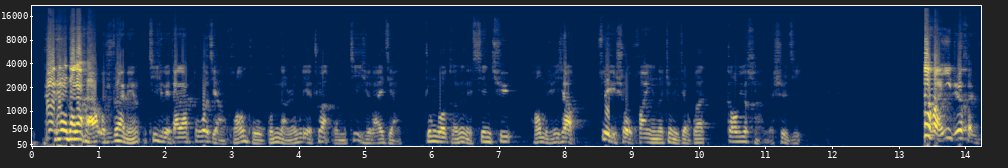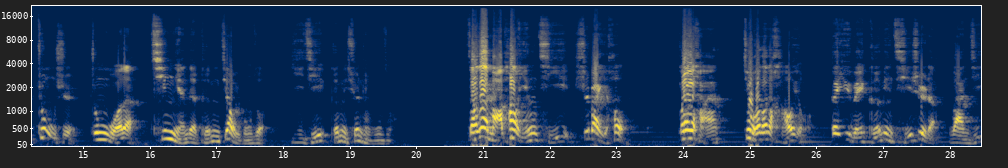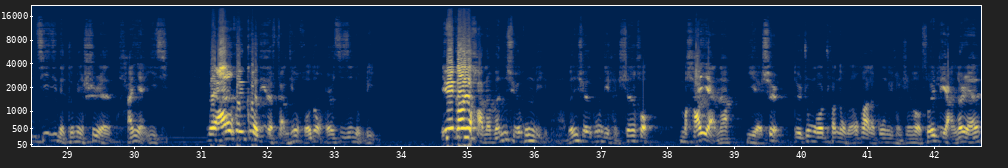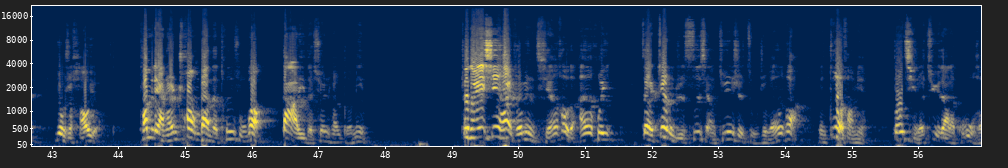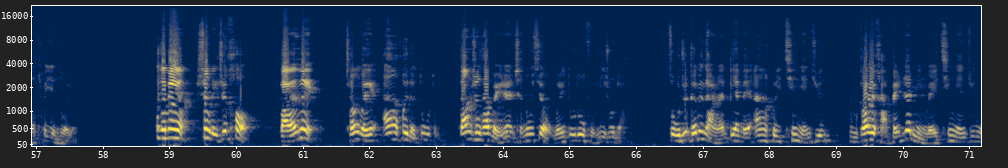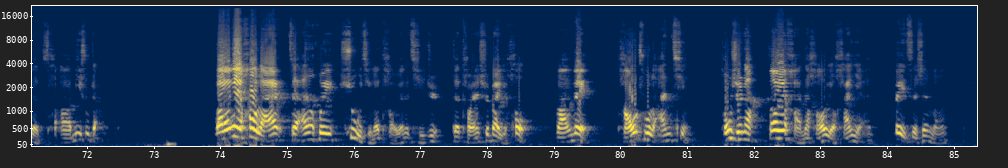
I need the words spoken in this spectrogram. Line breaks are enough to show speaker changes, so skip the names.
各位听众，大家好，我是朱爱明，继续给大家播讲《黄埔国民党人物列传》。我们继续来讲中国革命的先驱、黄埔军校最受欢迎的政治教官高于罕的事迹。高于罕一直很重视中国的青年的革命教育工作以及革命宣传工作。早在马炮营起义失败以后，高于罕就和他的好友。被誉为革命骑士的晚及激进的革命诗人韩衍一起，为安徽各地的反清活动而孜孜努力。因为高于罕的文学功底啊，文学的功底很深厚，那么韩衍呢，也是对中国传统文化的功底很深厚，所以两个人又是好友。他们两个人创办的《通俗报》，大力的宣传革命，这对于辛亥革命前后的安徽，在政治、思想、军事、组织、文化等各方面。都起了巨大的鼓舞和推进作用。革命胜利之后，百文蔚成为安徽的都督。当时他委任陈独秀为都督府秘书长，组织革命党人编为安徽青年军。那么高于罕被任命为青年军的啊秘书长。百文蔚后来在安徽竖起了讨袁的旗帜。在讨袁失败以后，百文蔚逃出了安庆。同时呢，高于罕的好友韩衍被刺身亡。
